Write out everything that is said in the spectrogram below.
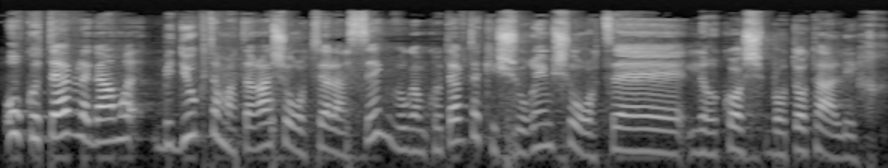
הוא כותב לגמרי בדיוק את המטרה שהוא רוצה להשיג, והוא גם כותב את הכישורים שהוא רוצה לרכוש באותו תהליך.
